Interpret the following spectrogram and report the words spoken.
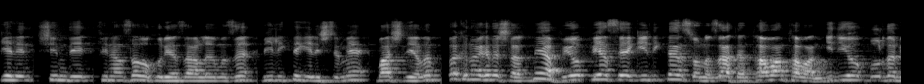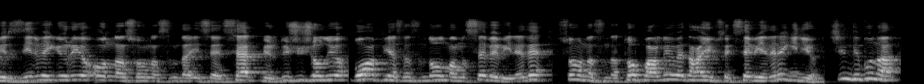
Gelin şimdi finansal okuryazarlığımızı birlikte geliştirmeye başlayalım. Bakın arkadaşlar ne yapıyor? Piyasaya girdikten sonra zaten tavan tavan gidiyor. Burada bir zirve görüyor. Ondan sonrasında ise sert bir düşüş oluyor. Boğa piyasasında olmamız sebebiyle de sonrasında toparlıyor ve daha yüksek seviyelere gidiyor. Şimdi buna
